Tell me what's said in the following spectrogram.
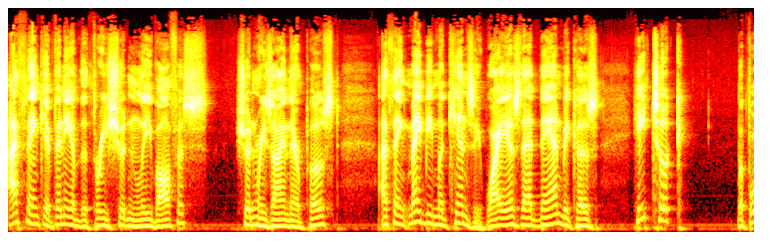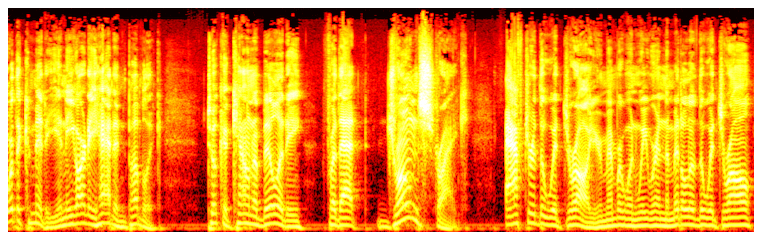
I think if any of the three shouldn't leave office, shouldn't resign their post, I think maybe McKenzie. Why is that, Dan? Because he took, before the committee, and he already had in public, took accountability for that drone strike after the withdrawal. You remember when we were in the middle of the withdrawal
